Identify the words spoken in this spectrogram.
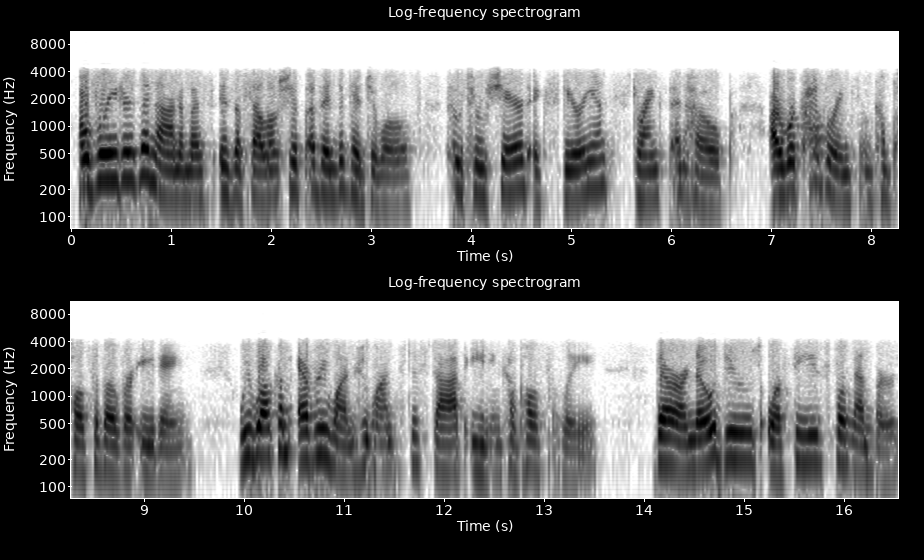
Overeaters Anonymous is a fellowship of individuals who, through shared experience, strength, and hope, are recovering from compulsive overeating. We welcome everyone who wants to stop eating compulsively. There are no dues or fees for members.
